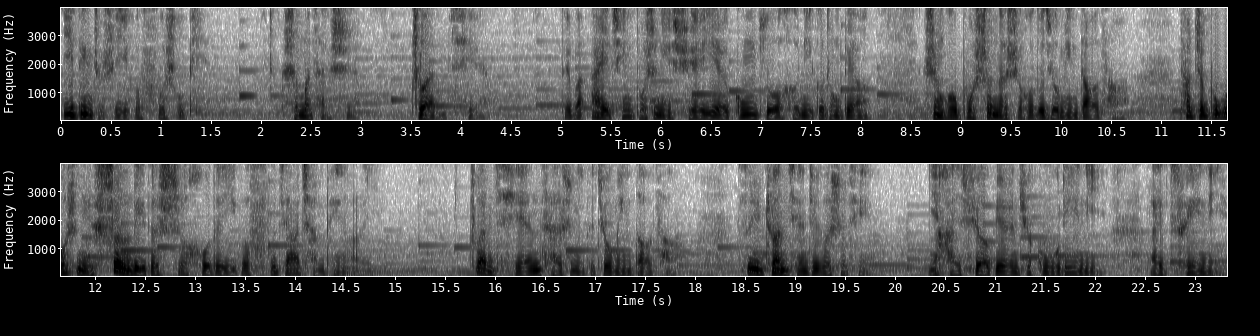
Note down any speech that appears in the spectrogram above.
一定只是一个附属品，什么才是赚钱，对吧？爱情不是你学业、工作和你各种各样生活不顺的时候的救命稻草，它只不过是你顺利的时候的一个附加产品而已。赚钱才是你的救命稻草，所以赚钱这个事情，你还需要别人去鼓励你，来催你，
